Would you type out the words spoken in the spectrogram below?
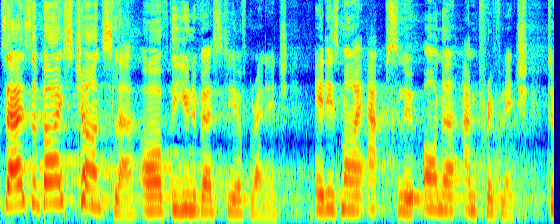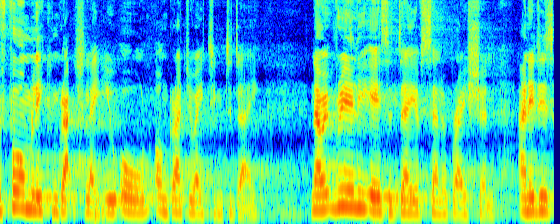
so as the Vice-Chancellor of the University of Greenwich, it is my absolute honour and privilege to formally congratulate you all on graduating today. Now, it really is a day of celebration, and it is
